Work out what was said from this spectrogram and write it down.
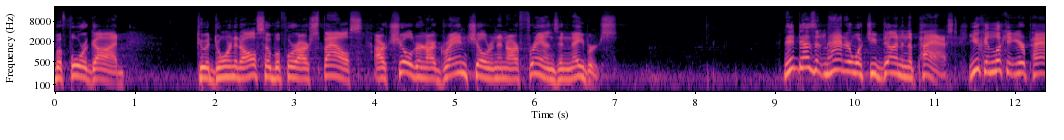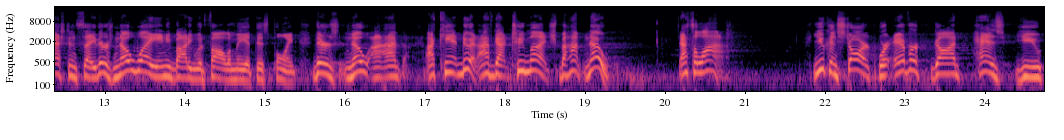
before God to adorn it also before our spouse, our children, our grandchildren, and our friends and neighbors. And it doesn't matter what you've done in the past. You can look at your past and say, There's no way anybody would follow me at this point. There's no, I, I, I can't do it. I've got too much behind. No, that's a lie. You can start wherever God has you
